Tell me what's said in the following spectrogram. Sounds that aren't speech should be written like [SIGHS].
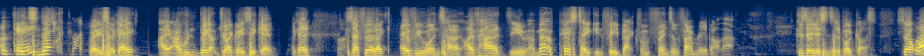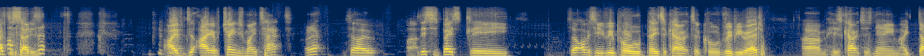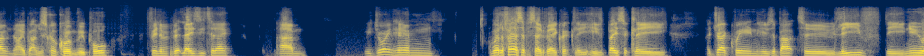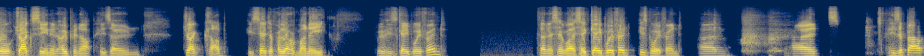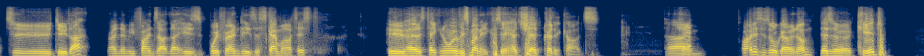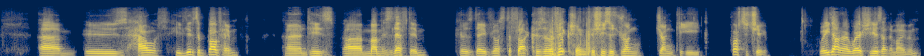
Okay. It's not Drag Race, okay? I, I wouldn't bring up Drag Race again, okay? Because I feel like everyone's had. I've had the amount of piss taking feedback from friends and family about that because they listen to the podcast. So Well, I've decided I've I have changed my tact on it. So Wow. this is basically so obviously RuPaul plays a character called Ruby Red. Um, his character's name I don't know, but I'm just going to call him RuPaul. Feeling a bit lazy today. Um, we join him. Well, the first episode very quickly. He's basically a drag queen who's about to leave the New York drag scene and open up his own drag club. He saved up a lot of money with his gay boyfriend. Don't know why I said gay boyfriend. His boyfriend. Um, [SIGHS] and he's about to do that, and then he finds out that his boyfriend is a scam artist who has taken all of his money because they had shared credit cards. Um, While this is all going on, there's a kid um, whose house he lives above him, and his uh, mum has left him because they've lost the flat because of eviction because she's a drunk junkie prostitute. We don't know where she is at the moment.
